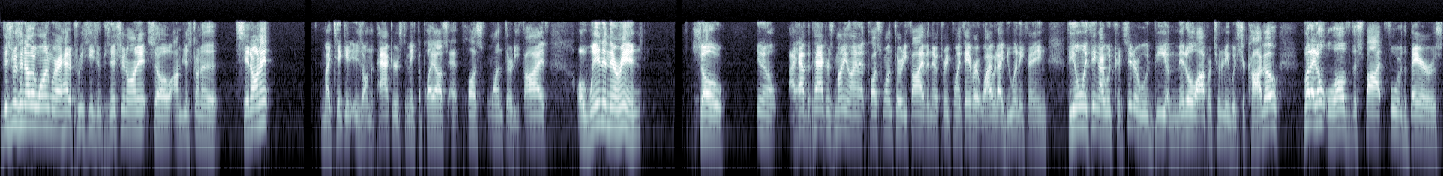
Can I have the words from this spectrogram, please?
This was another one where I had a preseason position on it, so I'm just going to sit on it. My ticket is on the Packers to make the playoffs at plus 135. A win and they're in. So, you know, I have the Packers money line at plus 135 and they're three point favorite. Why would I do anything? The only thing I would consider would be a middle opportunity with Chicago, but I don't love the spot for the Bears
